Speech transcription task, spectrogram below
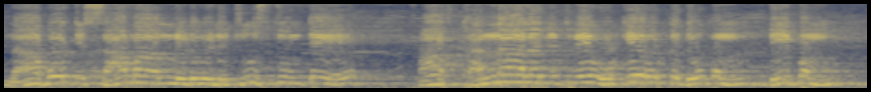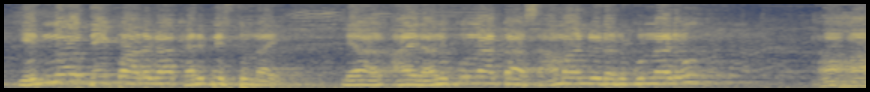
నాబోటి సామాన్యుడు వీడు చూస్తుంటే ఆ కన్నాలన్నింటినీ ఒకే ఒక్క దీపం దీపం ఎన్నో దీపాలుగా కనిపిస్తున్నాయి. ఆయన అనుకున్నాక ఆ సామాన్యుడు అనుకున్నాడు ఆహా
